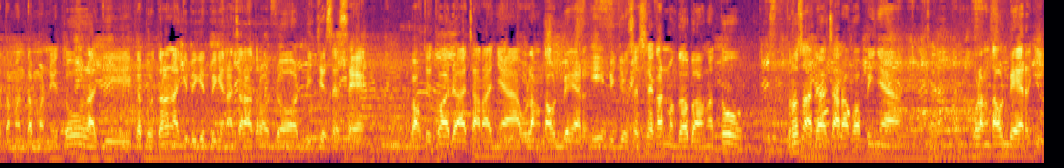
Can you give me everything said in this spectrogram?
teman-teman itu lagi kebetulan lagi bikin-bikin acara trodon di JCC. Waktu itu ada acaranya ulang tahun BRI di JCC kan megah banget tuh. Terus ada acara kopinya ulang tahun BRI,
